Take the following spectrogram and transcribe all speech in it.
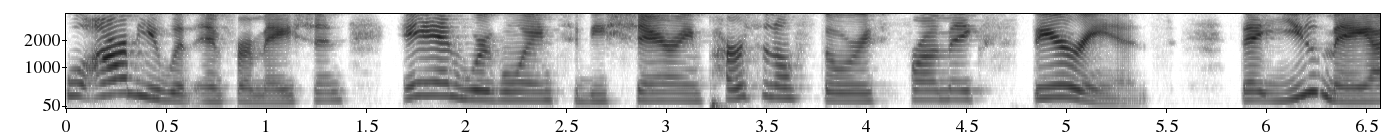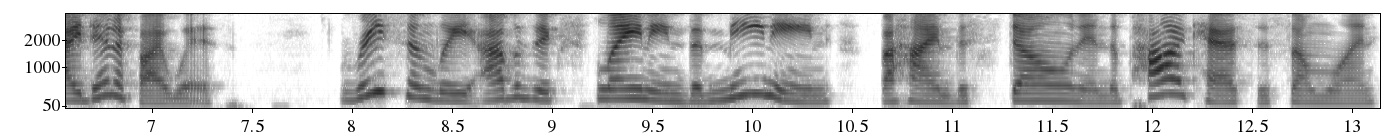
we'll arm you with information and we're going to be sharing personal stories from experience that you may identify with. Recently, I was explaining the meaning behind the stone and the podcast to someone,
